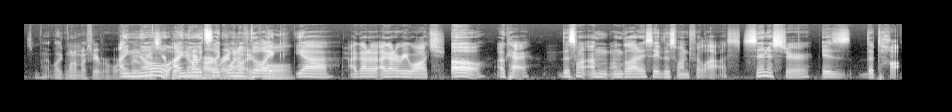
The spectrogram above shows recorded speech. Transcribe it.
it's my- like one of my favorite horror I movies. know, I know it's like right one now, of the like yeah. I gotta I gotta rewatch. Oh, okay. This one I'm I'm glad I saved this one for last. Sinister is the top.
